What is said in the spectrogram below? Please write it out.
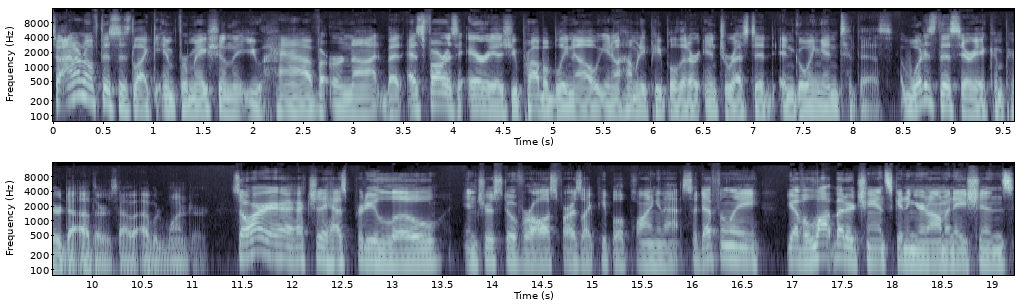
So I don't know if this is like information that you have or not, but as far as areas, you probably know, you know, how many people that are interested in going into this. What is this area compared to others? I, I would wonder. So our area actually has pretty low interest overall as far as like people applying in that. So definitely you have a lot better chance getting your nominations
